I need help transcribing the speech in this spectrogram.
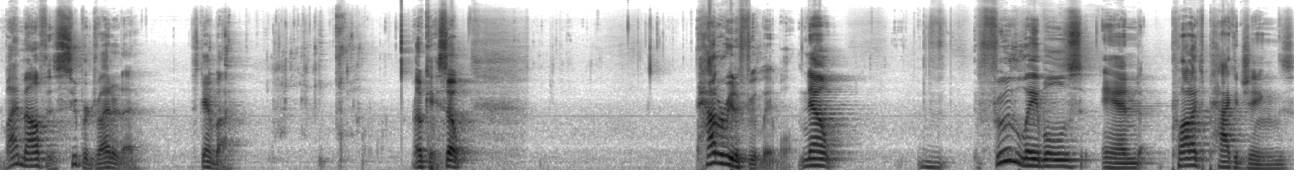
My mouth is super dry today. Stand by. Okay, so how to read a food label. Now, food labels and product packagings,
